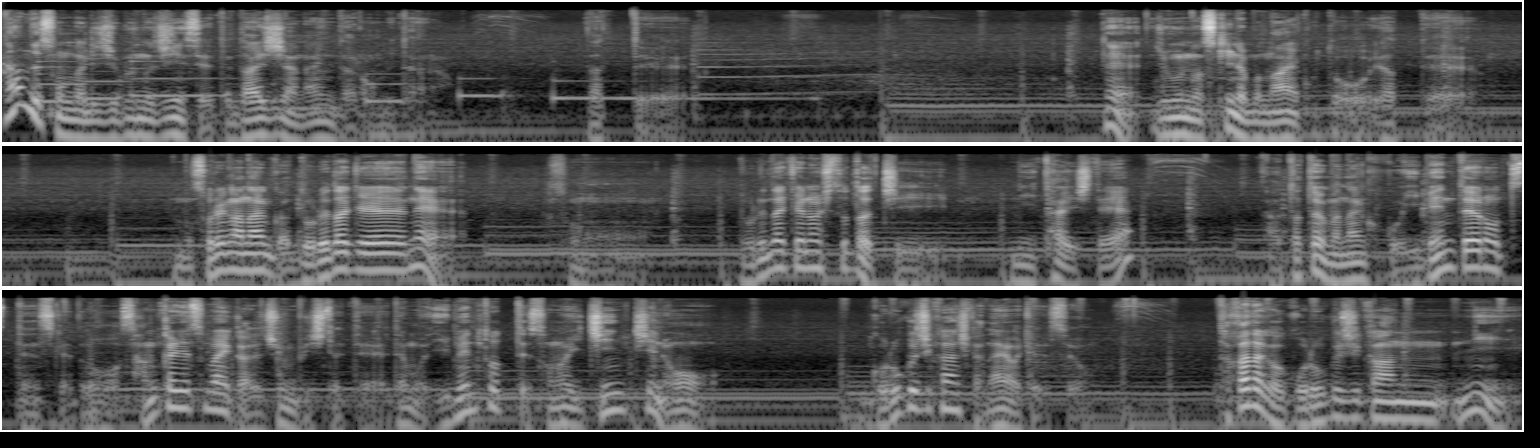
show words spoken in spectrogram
なんでそんなに自分の人生って大事じゃないんだろうみたいな。だって、ね、自分の好きでもないことをやって、もうそれがなんかどれだけね、そのどれだけの人たちに対して例えば何かこうイベントやろうっつってんですけど3ヶ月前から準備しててでもイベントってその1日の56時間しかないわけですよ。たかだか56時間に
